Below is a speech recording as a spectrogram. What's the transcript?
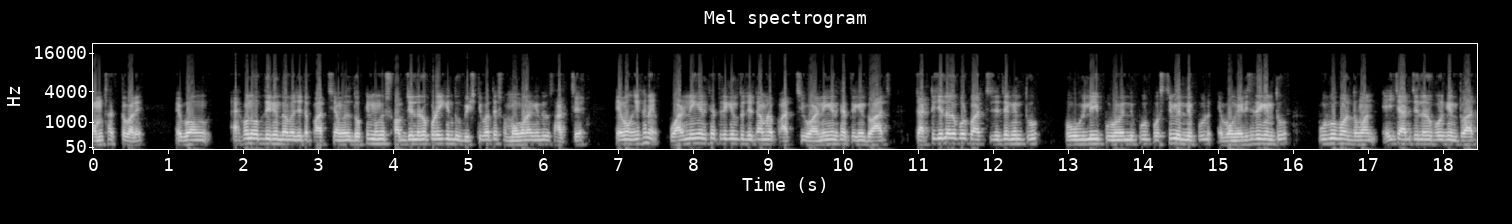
কম থাকতে পারে। এবং এখনও অবধি কিন্তু আমরা যেটা পাচ্ছি, আমাদের দক্ষিণবঙ্গের সব জেলার উপরেই কিন্তু বৃষ্টিপাতের সম্ভাবনা কিন্তু থাকছে। এবং এখানে ওয়ার্নিং এর ক্ষেত্রে কিন্তু যেটা আমরা পাচ্ছি ওয়ার্নিং এর ক্ষেত্রে কিন্তু আজ চারটি জেলার উপর পাচ্ছি, যেটা কিন্তু হুগলি, পূর্ব মেদিনীপুর, পশ্চিম মেদিনীপুর এবং এর সাথে কিন্তু পূর্ব বর্ধমান, এই চার জেলার উপর কিন্তু আজ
